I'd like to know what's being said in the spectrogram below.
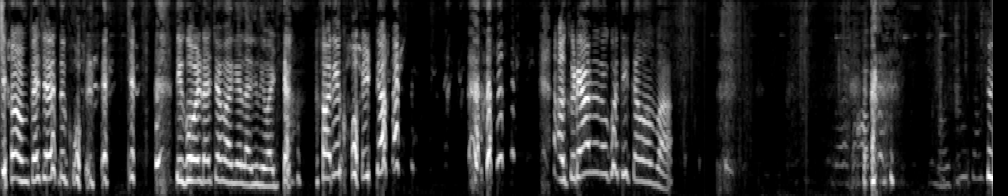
चंप्याच्या तर गोल्ड्याच्या ती गोल्डाच्या मागे लागली वाटत. अरे गोल्ड आकडे आणू नको ती का बाबा. ती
